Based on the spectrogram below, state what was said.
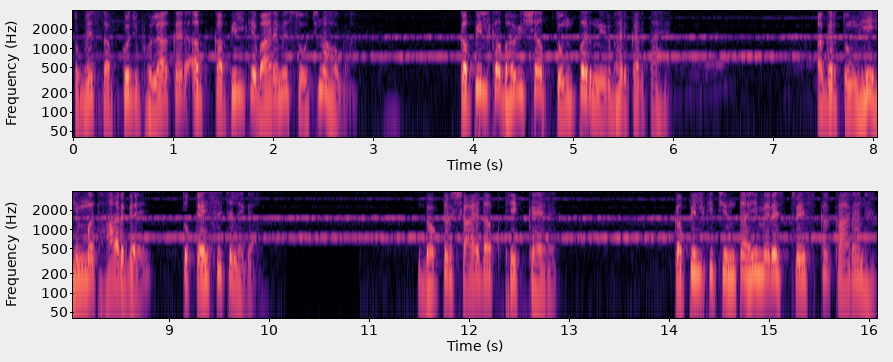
तुम्हें सब कुछ भुलाकर अब कपिल के बारे में सोचना होगा। कपिल का भविष्य अब तुम पर निर्भर करता है। अगर तुम ही हिम्मत हार गए तो कैसे चलेगा? डॉक्टर, शायद आप ठीक कह रहे कपिल की चिंता ही मेरे स्ट्रेस का कारण है।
